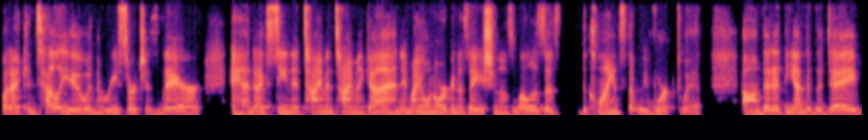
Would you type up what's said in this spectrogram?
But I can tell you, and the research is there, and I've seen it time and time again in my own organization as well as, as the clients that we've worked with, um, that at the end of the day,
